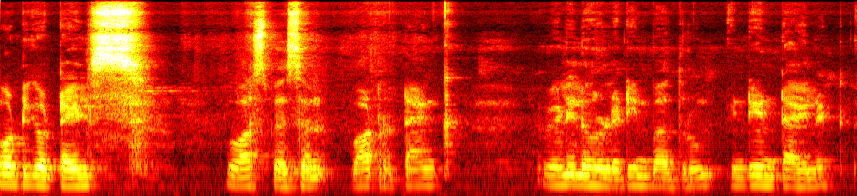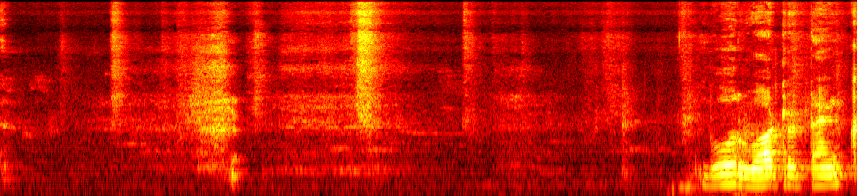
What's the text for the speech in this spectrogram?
portico tiles wash basin water tank வெளியில் ஒரு லெட்டின் bathroom Indian toilet bore water tank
